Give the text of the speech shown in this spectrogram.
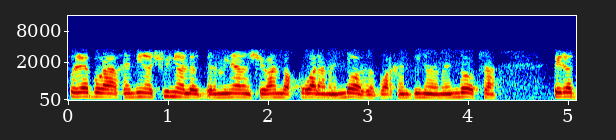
fue la época de Argentino Junior, lo terminaron llevando a jugar a Mendoza, fue Argentino de Mendoza, pero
